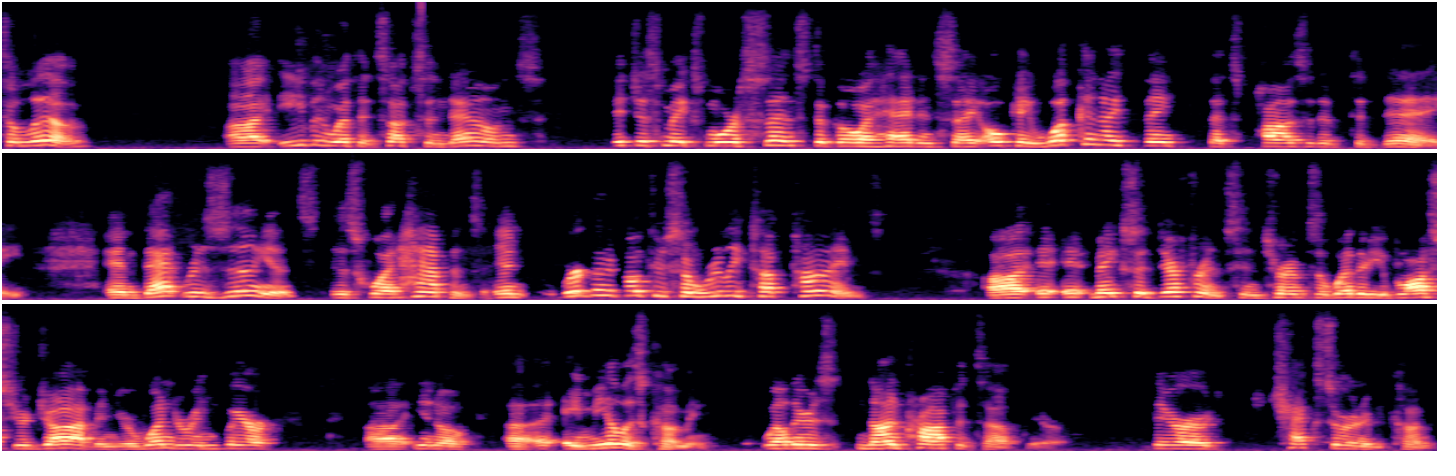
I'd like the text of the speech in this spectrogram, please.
to live, uh, even with its ups and downs, it just makes more sense to go ahead and say, okay, what can I think that's positive today? And that resilience is what happens. And we're going to go through some really tough times. Uh, it, it makes a difference in terms of whether you've lost your job and you're wondering where, uh, you know, uh, a meal is coming. Well, there's nonprofits out there. There are checks are going to be coming.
